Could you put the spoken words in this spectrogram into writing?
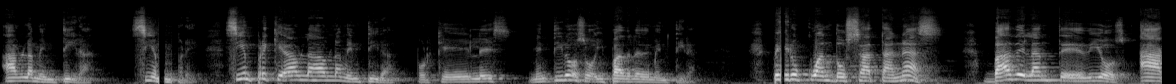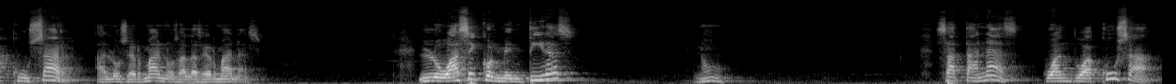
habla mentira. Siempre. Siempre que habla, habla mentira, porque él es mentiroso y padre de mentira. Pero cuando Satanás va delante de Dios a acusar a los hermanos, a las hermanas, ¿lo hace con mentiras? No. Satanás, cuando acusa,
